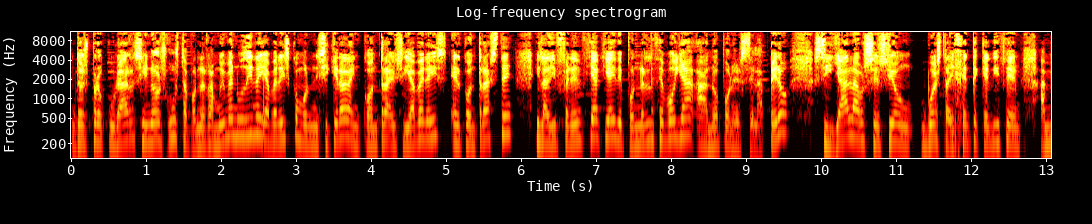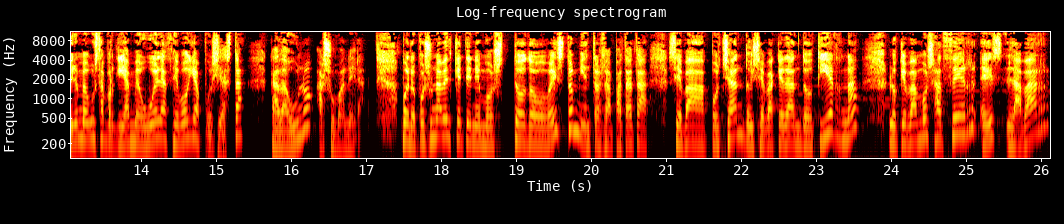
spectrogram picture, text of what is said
Entonces procurar, si no os gusta, ponerla muy menudina, ya veréis como ni siquiera la encontráis y ya veréis el contraste y la diferencia que hay de ponerle cebolla a no ponérsela. Pero si ya la obsesión vuestra, hay gente que dice A mí no me gusta porque ya me huele a cebolla, pues ya está. Cada uno a su manera. Bueno, pues una vez que tenemos todo esto, mientras la patata se va pochando y se va quedando tierna, lo que vamos a hacer es lavar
